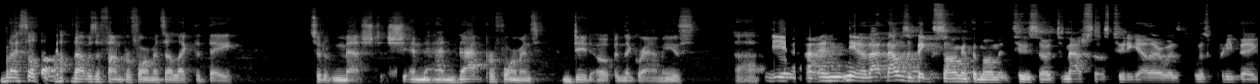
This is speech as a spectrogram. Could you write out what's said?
but I still thought that was a fun performance. I like that they sort of meshed, She- and and that performance did open the Grammys. Uh, Yeah, and you know that that was a big song at the moment too. So to match those two together was was pretty big.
